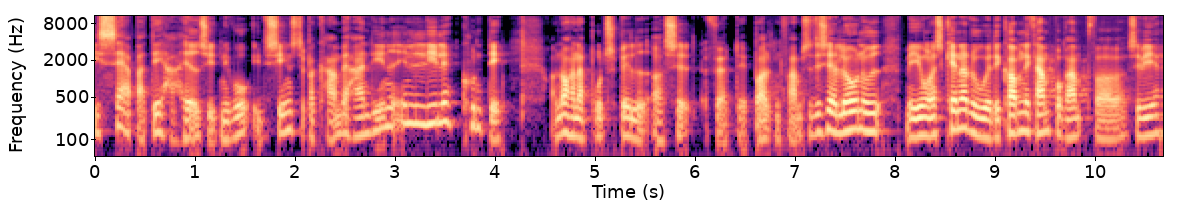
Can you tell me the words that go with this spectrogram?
Især Bardet har hævet sit niveau. I de seneste par kampe har han lignet en lille kun det. Og når han har brudt spillet og selv ført bolden frem. Så det ser lovende ud. Men Jonas, kender du det kommende kampprogram for Sevilla?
